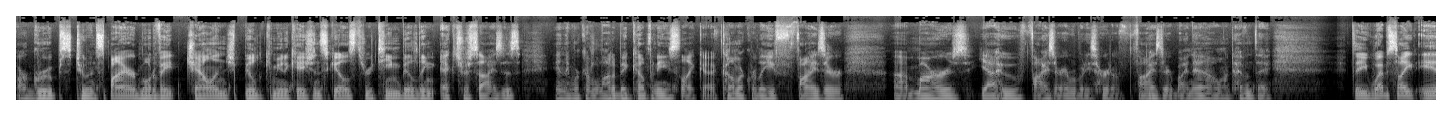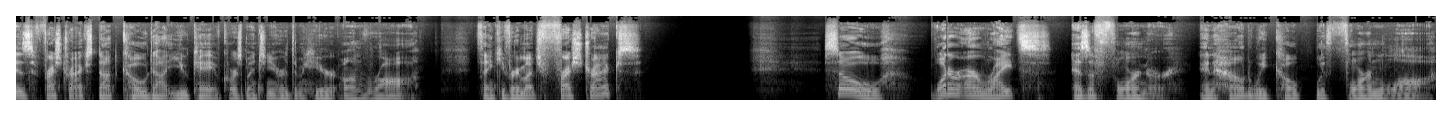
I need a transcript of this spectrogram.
or groups to inspire, motivate, challenge, build communication skills through team building exercises. And they work with a lot of big companies like uh, Comic Relief, Pfizer, uh, Mars, Yahoo, Pfizer. Everybody's heard of Pfizer by now, haven't they? The website is freshtracks.co.uk. Of course, mention you heard them here on Raw. Thank you very much, Fresh Tracks. So, what are our rights as a foreigner, and how do we cope with foreign law?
